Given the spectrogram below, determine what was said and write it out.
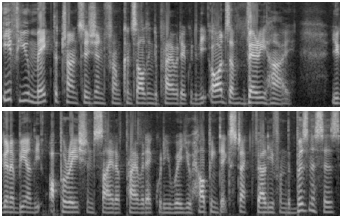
if you make the transition from consulting to private equity, the odds are very high you're going to be on the operation side of private equity where you're helping to extract value from the businesses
